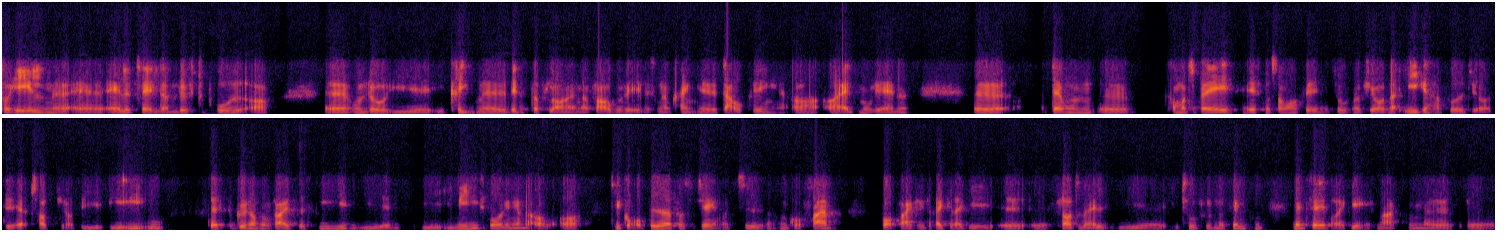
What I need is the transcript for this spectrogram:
på hælen. af Alle talte om løftebrud, og øh, hun lå i, i krig med venstrefløjen og fagbevægelsen omkring øh, dagpenge og, og alt muligt andet. Øh, da hun øh, kommer tilbage efter sommerferien i 2014 og ikke har fået job, det her topjob i, i EU, der begynder hun faktisk at stige i, i, i meningsmålingerne, og, og det går bedre for Socialdemokratiet, når hun går frem får faktisk et rigtig, rigtig øh, øh, flot valg i, øh, i 2015, men taber regeringsmagten øh, øh,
